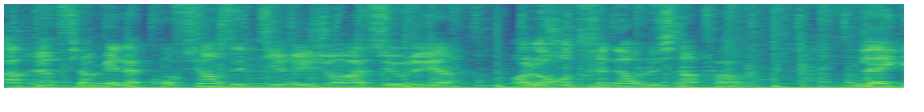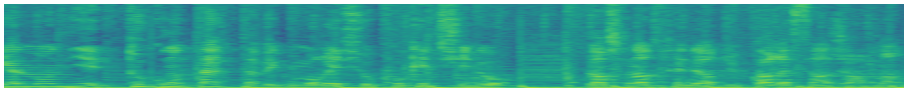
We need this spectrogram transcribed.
a réaffirmé la confiance des dirigeants azuréens en leur entraîneur Lucien Favre. Il a également nié tout contact avec Mauricio Pochettino, l'ancien entraîneur du Paris Saint-Germain,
